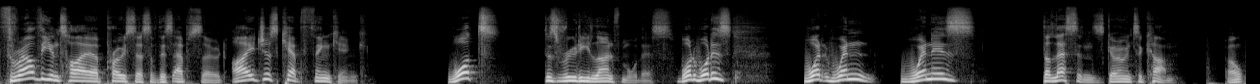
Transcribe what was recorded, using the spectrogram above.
throughout the entire process of this episode, I just kept thinking, what does Rudy learn from all this? What what is what when when is the lessons going to come? Oh.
